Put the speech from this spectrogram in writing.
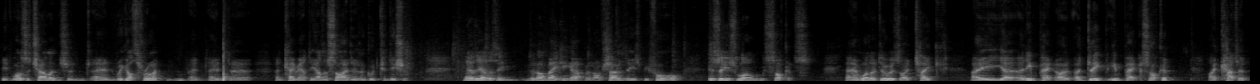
it was a challenge, and, and we got through it, and and and, uh, and came out the other side in a good condition. Now the other thing that I'm making up, and I've shown these before, is these long sockets. And what I do is I take a uh, an impact, a, a deep impact socket, I cut it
